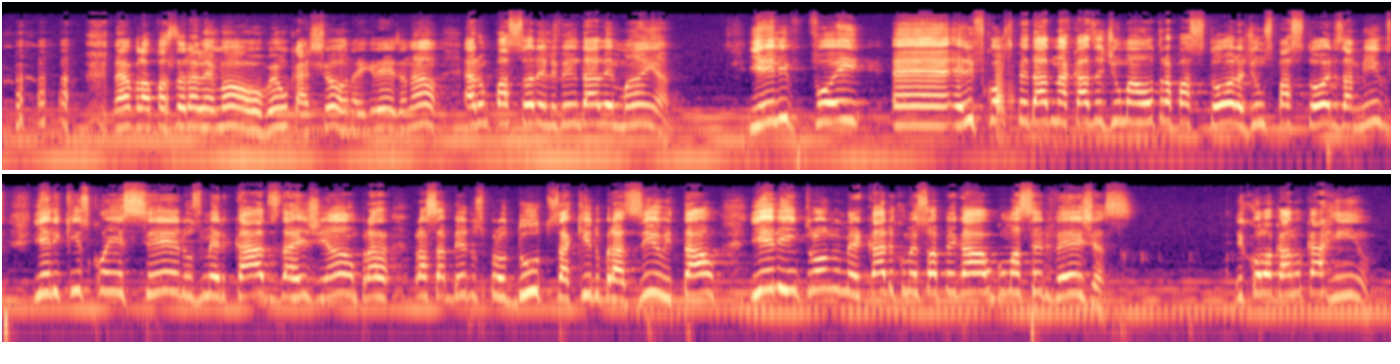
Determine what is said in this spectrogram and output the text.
não é para pastor alemão, ou veio um cachorro na igreja, não. Era um pastor, ele veio da Alemanha. E ele foi, é, ele ficou hospedado na casa de uma outra pastora, de uns pastores amigos, e ele quis conhecer os mercados da região para saber dos produtos aqui do Brasil e tal. E ele entrou no mercado e começou a pegar algumas cervejas e colocar no carrinho.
